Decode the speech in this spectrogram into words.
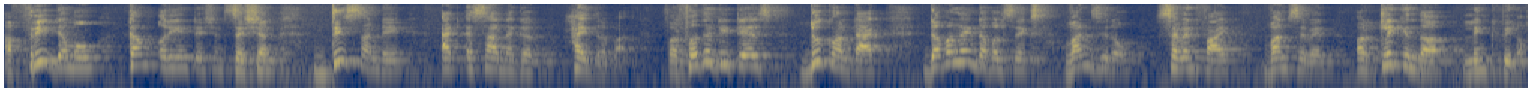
a free demo come orientation session this Sunday at SR Nagar, Hyderabad. For further details, do contact 9966 107517 or click in the link below.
